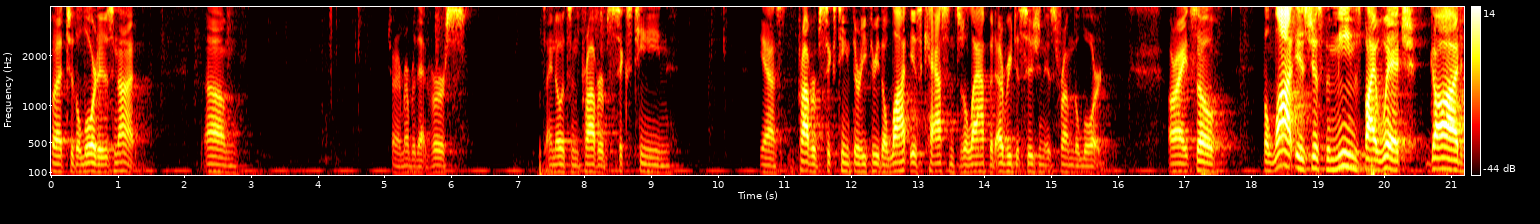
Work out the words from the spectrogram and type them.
but to the Lord it is not. Um, trying to remember that verse. I know it's in Proverbs 16. Yes, Proverbs 16:33. The lot is cast into the lap, but every decision is from the Lord. All right, so the lot is just the means by which God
